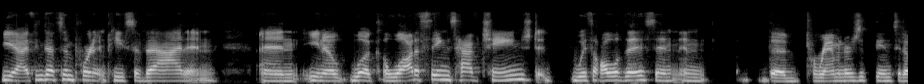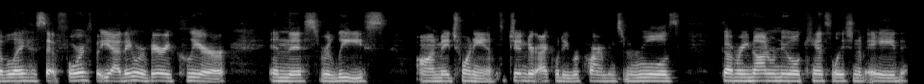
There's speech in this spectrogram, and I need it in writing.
Yeah, I think that's an important piece of that. And and you know, look, a lot of things have changed with all of this and, and the parameters that the NCAA has set forth. But yeah, they were very clear in this release on May 20th. Gender equity requirements and rules governing non-renewal cancellation of aid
